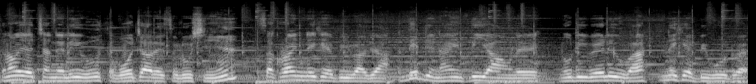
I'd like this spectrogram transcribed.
ကျွန်တော်ရဲ့ channel လေးကိုသဘောကျတယ်ဆိုလို့ရှိရင် subscribe နှိပ်ခဲ့ပေးပါဗျအသစ်တင်တိုင်းသိအောင်လဲ notify ဘဲလေးကိုပါနှိပ်ခဲ့ပေးဖို့အတွက်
